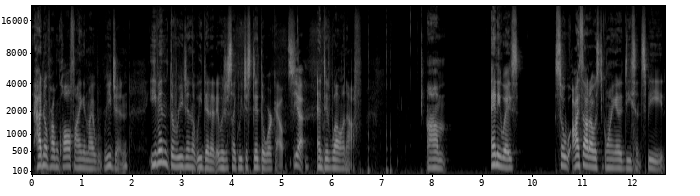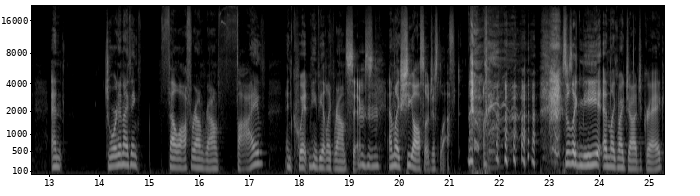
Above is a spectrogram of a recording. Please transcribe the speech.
had no problem qualifying in my region, even the region that we did it. It was just like we just did the workouts Yeah. and did well enough. Um, anyways, so I thought I was going at a decent speed, and Jordan, I think, fell off around round five and quit maybe at like round 6 mm-hmm. and like she also just left. so it was like me and like my judge Greg,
